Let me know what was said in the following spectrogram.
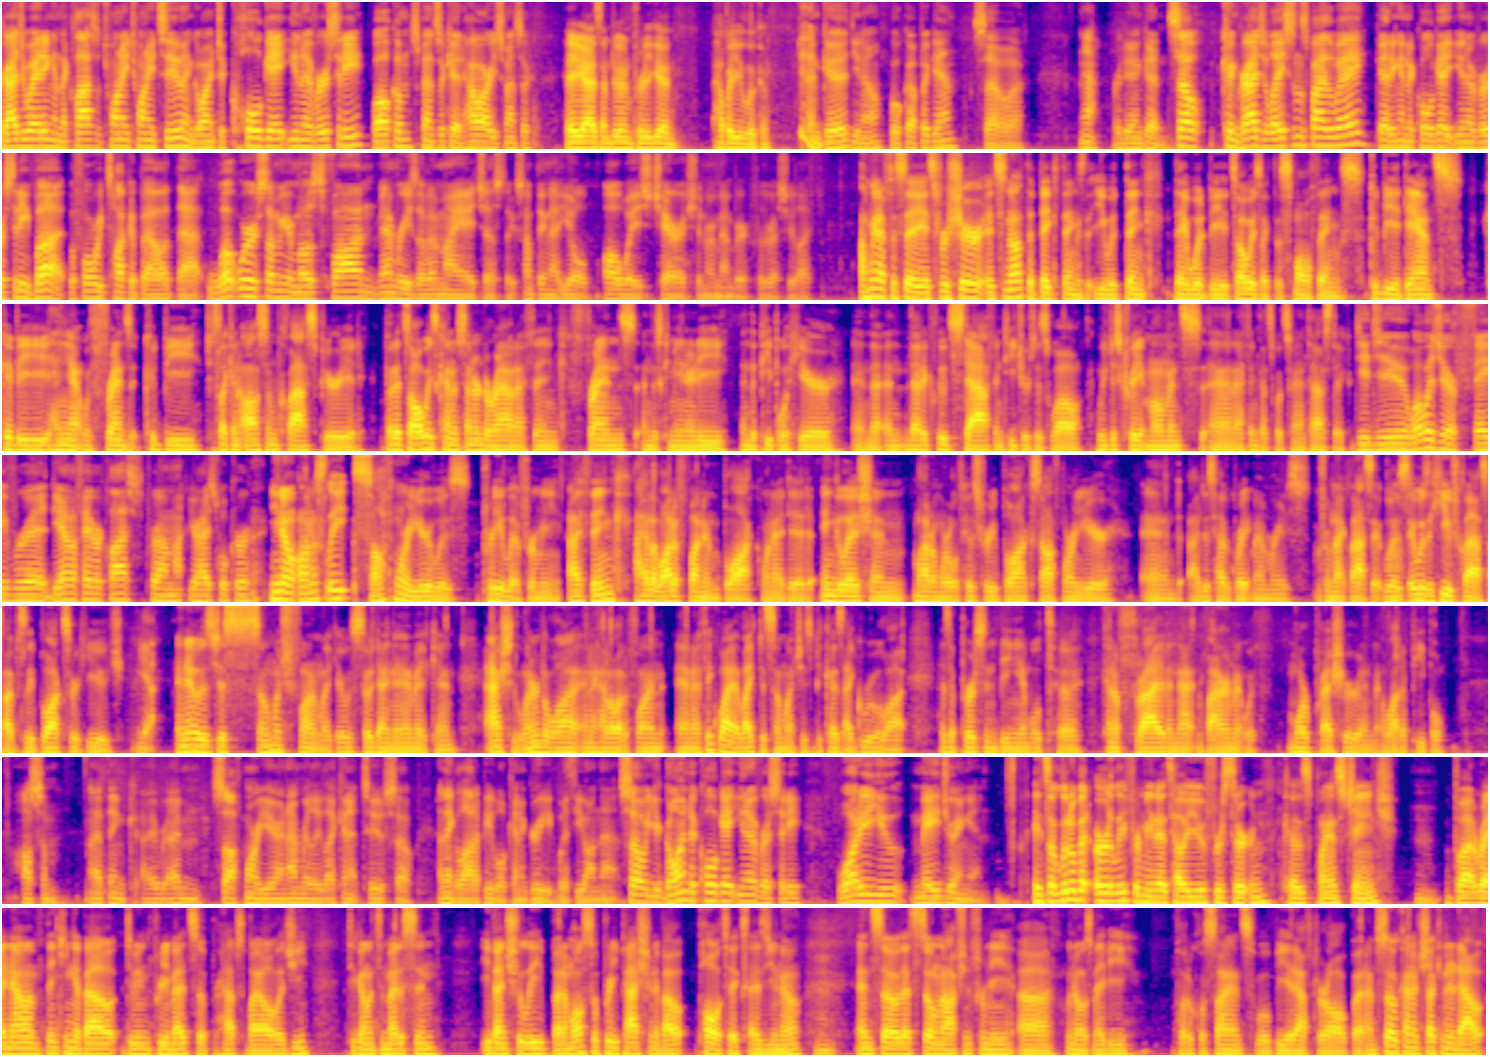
graduating in the class of 2022 and going to Colgate University. Welcome, Spencer Kidd. How are you, Spencer? Hey guys, I'm doing pretty good. How about you, Luca? Doing good, you know, woke up again. So, uh, yeah, we're doing good. So, congratulations, by the way, getting into Colgate University. But before we talk about that, what were some of your most fond memories of MIHS? Like something that you'll always cherish and remember for the rest of your life? I'm gonna have to say it's for sure. It's not the big things that you would think they would be. It's always like the small things. It could be a dance. Could be hanging out with friends. It could be just like an awesome class period but it's always kind of centered around I think friends and this community and the people here and that and that includes staff and teachers as well. We just create moments and I think that's what's fantastic. Did you what was your favorite do you have a favorite class from your high school career? You know, honestly, sophomore year was pretty lit for me. I think I had a lot of fun in block when I did English and modern world history block sophomore year and I just have great memories from that class. It was awesome. it was a huge class. Obviously, blocks are huge. Yeah. And it was just so much fun. Like it was so dynamic, and I actually learned a lot, and I had a lot of fun. And I think why I liked it so much is because I grew a lot as a person, being able to kind of thrive in that environment with more pressure and a lot of people. Awesome. I think I, I'm sophomore year, and I'm really liking it too. So I think a lot of people can agree with you on that. So you're going to Colgate University. What are you majoring in? It's a little bit early for me to tell you for certain because plans change. Mm. But right now, I'm thinking about doing pre med, so perhaps biology to go into medicine eventually. But I'm also pretty passionate about politics, as you know. Mm. And so that's still an option for me. Uh, who knows, maybe political science will be it after all. But I'm still kind of checking it out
